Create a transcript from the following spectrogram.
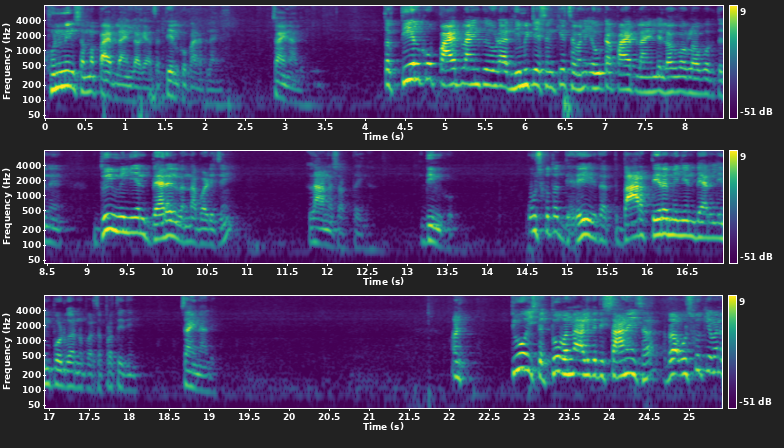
खुनमिनसम्म पाइपलाइन लगाएको छ तेलको पाइपलाइन चाइनाले। तर तेलको पाइपलाइनको एउटा लिमिटेसन के छ भने एउटा पाइपलाइनले लगभग लगभग दुई मिलियन ब्यारेलभन्दा बढी चाहिँ लान सक्दैन दिनको। उसको त धेरै त बाह्र तेह्र मिलियन ब्यारेल इम्पोर्ट गर्नुपर्छ प्रतिदिन चाइनाले। अनि त्यो स्थिति त्योभन्दा अलिकति सानै छ र उसको के भने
